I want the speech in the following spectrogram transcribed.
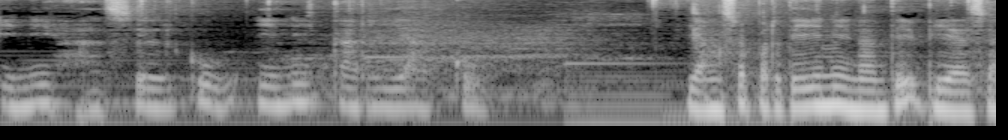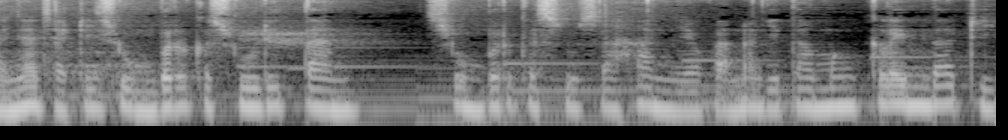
ini hasilku, ini karyaku. Yang seperti ini nanti biasanya jadi sumber kesulitan, sumber kesusahan ya karena kita mengklaim tadi.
